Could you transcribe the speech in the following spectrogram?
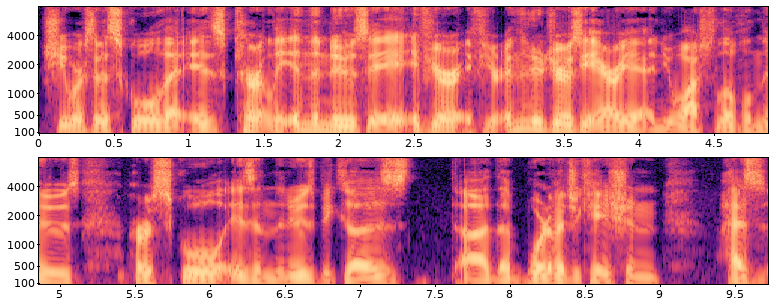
she works at a school that is currently in the news. If you're if you're in the New Jersey area and you watch local news, her school is in the news because uh, the Board of Education has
